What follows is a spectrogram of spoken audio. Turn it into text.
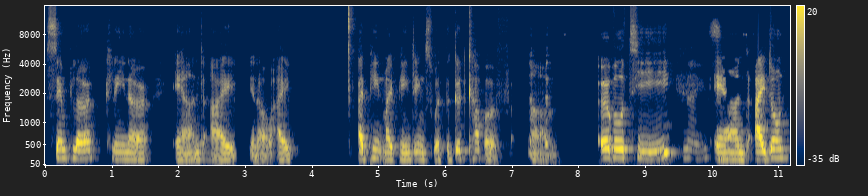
simpler, cleaner, and I, you know, I I paint my paintings with the good cup of um, herbal tea, nice. and I don't.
